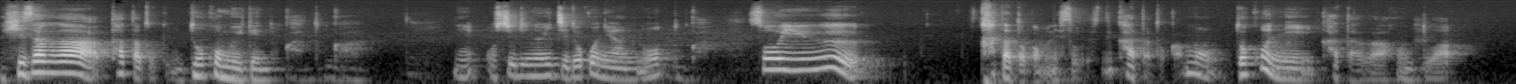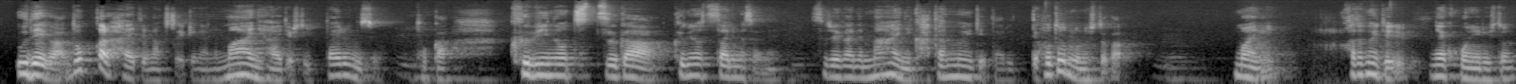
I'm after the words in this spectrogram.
膝が立った時にどこ向いてんのかとか。ね、お尻の位置どこにあんのとか。そういう肩とかもね、そうですね。肩とかも、どこに肩が本当は、腕がどっから生えてなくちゃいけないの？前に生えてる人いっぱいいるんですよ。とか、首の筒が、首の筒ありますよね。それがね、前に傾いてたりって、ほとんどの人が前に傾いてる。ね、ここにいる人。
